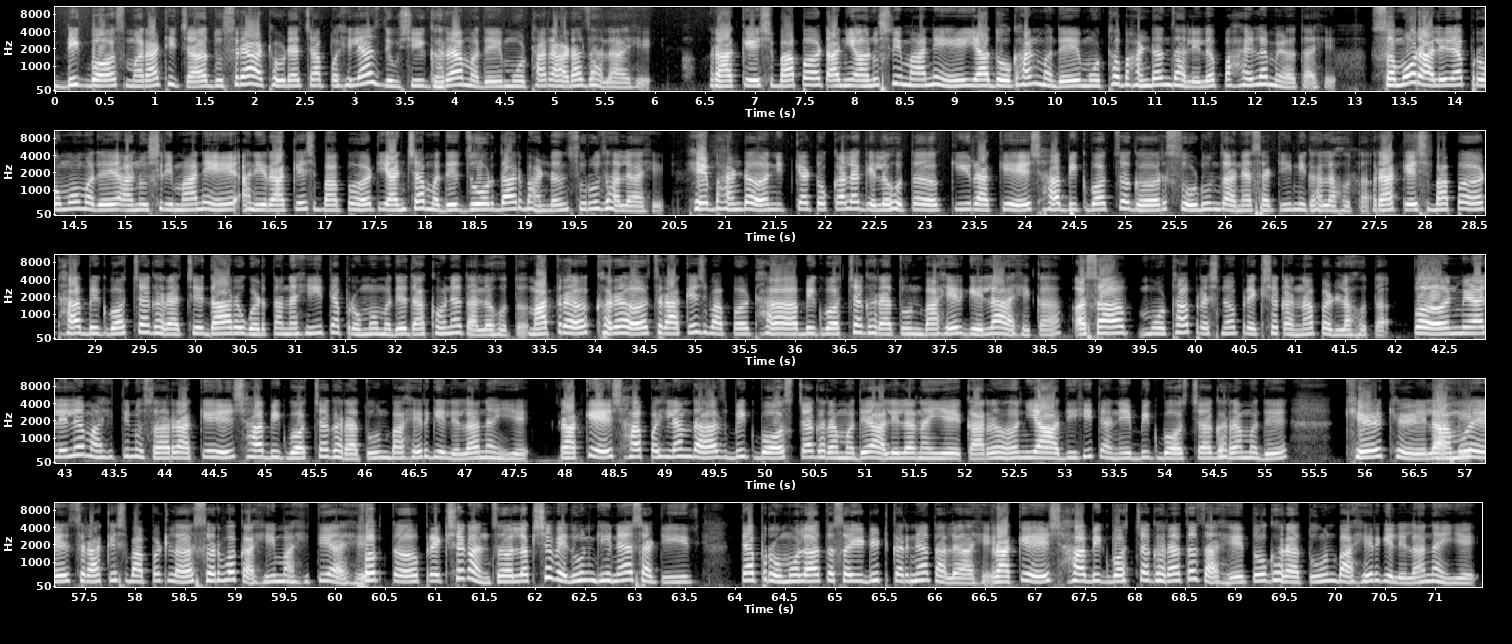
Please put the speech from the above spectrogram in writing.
Big boss मराठीच्या दुसऱ्या आठवड्याच्या पहिल्याच दिवशी घरामध्ये मोठा राडा झाला आहे. राकेश बापट आणि अनुश्री माने या दोघांमध्ये मोठं भांडण झालेलं पाहायला मिळत आहे. समोर आलेल्या प्रोमोमध्ये अनुश्री माने आणि राकेश बापट यांच्यामध्ये जोरदार भांडण सुरू झालं आहे. हे भांडण इतक्या टोकाला गेलं होतं की राकेश हा बिग बॉसचं घर सोडून जाण्यासाठी निघाला होता. राकेश बापट हा बिग बॉसच्या घराचे दार उघडतानाही त्या प्रोमोमध्ये दाखवण्यात आलं होतं. मात्र खरंच राकेश बापट हा बिग बॉसच्या घरातून बाहेर गेला आहे का असा मोठा प्रश्न प्रेक्षकांना पडला होता. पण मिळालेल्या माहितीनुसार राकेश हा बिग बॉसच्या घरातून बाहेर गेलेला नाहीये. राकेश हा पहिल्यांदाच बिग बॉसच्या घरामध्ये आलेला नाहीये कारण याआधीही त्याने बिग बॉसच्या घरामध्ये खेळ खेळलेला त्यामुळेच राकेश बापटला सर्व काही माहिती आहे. फक्त प्रेक्षकांचं लक्ष वेधून घेण्यासाठी त्या प्रोमोला तसं एडिट करण्यात आलं आहे. राकेश हा बिग बॉसच्या घरातच आहे तो घरातून बाहेर गेलेला नाहीये.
